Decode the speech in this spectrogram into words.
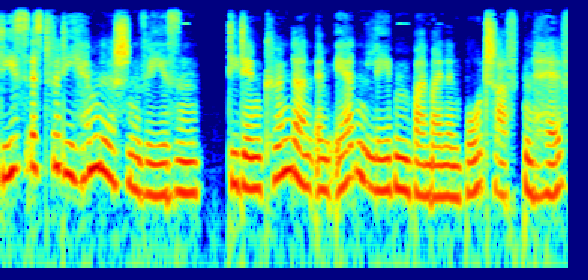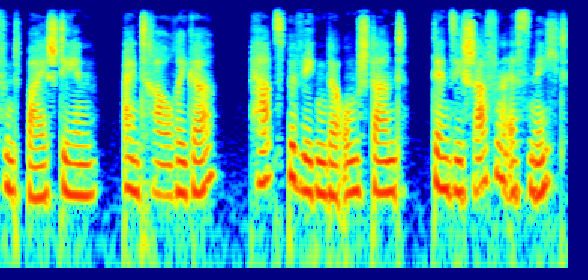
Dies ist für die himmlischen Wesen, die den Kündern im Erdenleben bei meinen Botschaften helfend beistehen, ein trauriger, herzbewegender Umstand, denn sie schaffen es nicht,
